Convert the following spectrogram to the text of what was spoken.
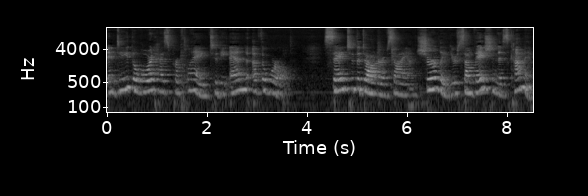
Indeed, the Lord has proclaimed to the end of the world Say to the daughter of Zion, Surely your salvation is coming.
